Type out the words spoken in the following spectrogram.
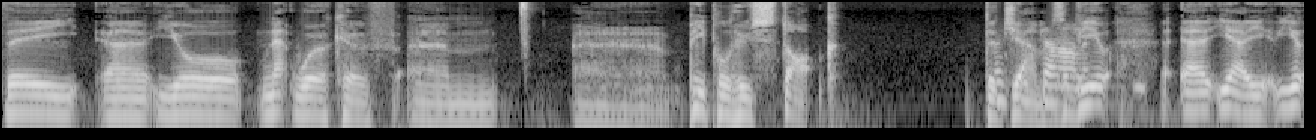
the uh, your network of um, uh, people who stock the Mrs. jams? Have you? Uh, yeah, you,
